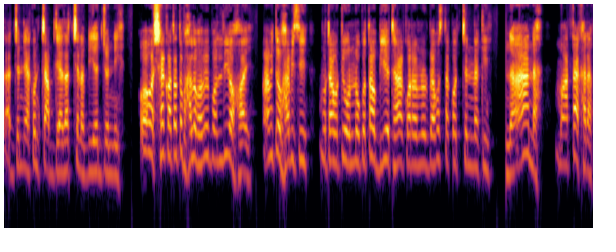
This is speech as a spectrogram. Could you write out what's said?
তার জন্য এখন চাপ দেওয়া যাচ্ছে না বিয়ের জন্য। ও, সে কথা তো ভালোভাবে বললেও হয়। আমি তো ভাবিছি, মোটামুটি অন্য কোথাও বিয়ে ঠা করানোর ব্যবস্থা করছেন নাকি? না না মাথা খারাপ।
